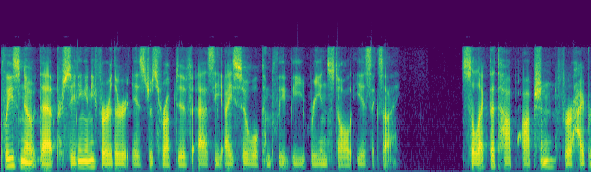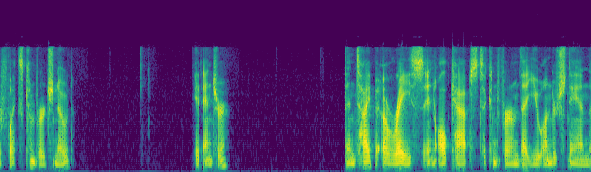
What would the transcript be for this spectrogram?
Please note that proceeding any further is disruptive as the ISO will completely reinstall ESXi. Select the top option for HyperFlex Converge node. Hit enter. Then type erase in all caps to confirm that you understand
